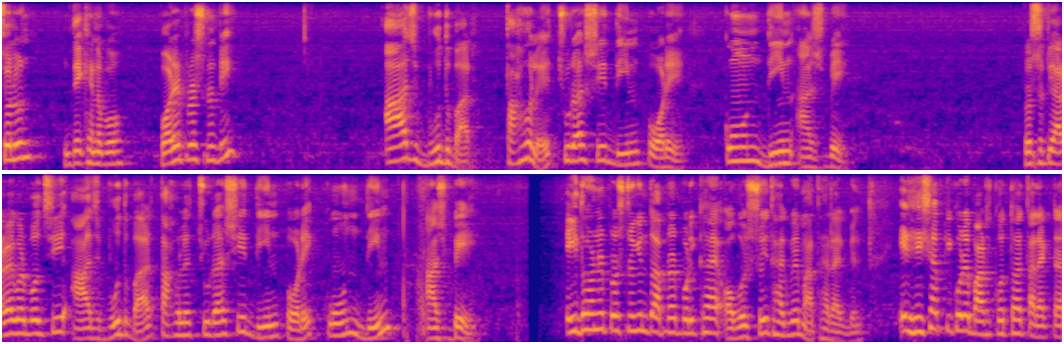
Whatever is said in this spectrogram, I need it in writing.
চলুন দেখে নেব পরের প্রশ্নটি। আজ বুধবার, তাহলে চুরাশি দিন পরে কোন দিন আসবে? প্রশ্নটি আরও একবার বলছি, আজ বুধবার, তাহলে চুরাশি দিন পরে কোন দিন আসবে? এই ধরনের প্রশ্ন কিন্তু আপনার পরীক্ষায় অবশ্যই থাকবে, মাথায় রাখবেন। এর হিসাব কি করে বার করতে হয় তার একটা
